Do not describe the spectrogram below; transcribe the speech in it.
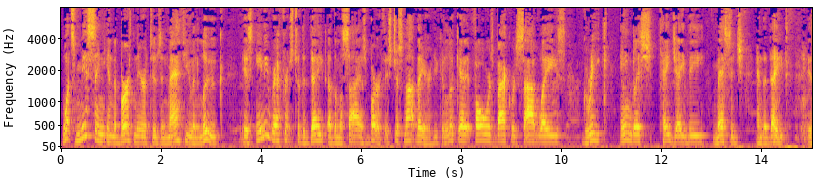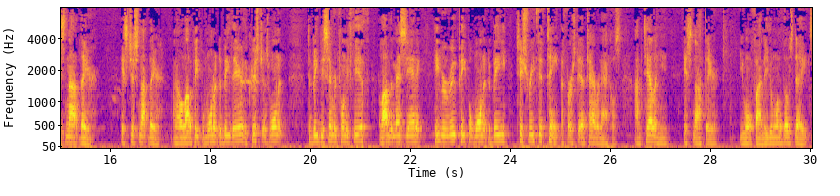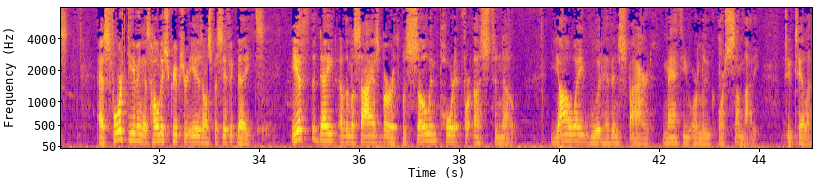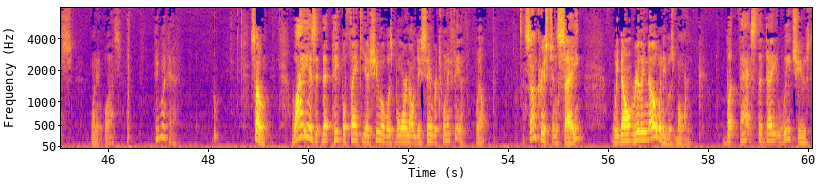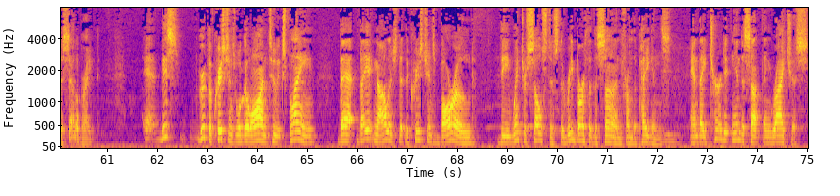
What's missing in the birth narratives in Matthew and Luke is any reference to the date of the Messiah's birth. It's just not there. You can look at it forwards, backwards, sideways, Greek, English, KJV, message, and the date is not there. It's just not there. I know a lot of people want it to be there. The Christians want it to be December 25th. A lot of the Messianic Hebrew root people want it to be Tishri 15th, the first day of Tabernacles. I'm telling you, it's not there. You won't find either one of those dates. As forthgiving as Holy Scripture is on specific dates, if the date of the Messiah's birth was so important for us to know, Yahweh would have inspired Matthew or Luke or somebody to tell us when it was. He would have. So, why is it that people think Yeshua was born on December 25th? Well, some Christians say we don't really know when he was born, but that's the date we choose to celebrate. This group of Christians will go on to explain that they acknowledge that the Christians borrowed the winter solstice, the rebirth of the sun from the pagans, and they turned it into something righteous.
